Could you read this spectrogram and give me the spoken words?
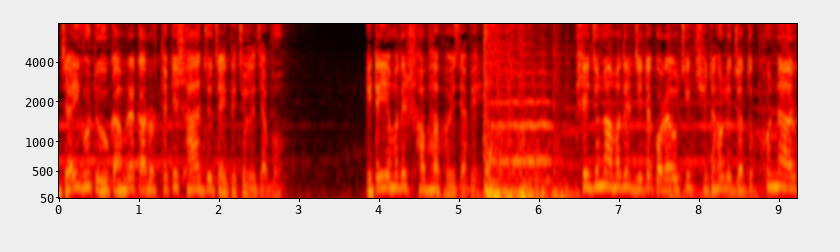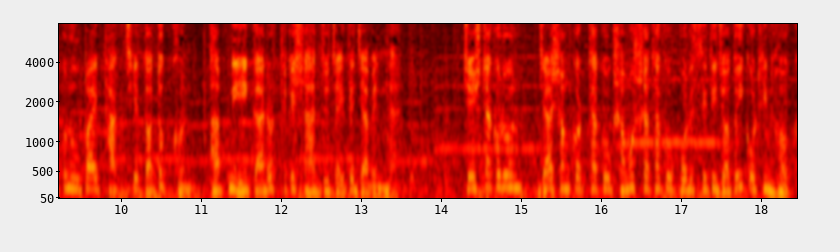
যাই ঘটুক, আমরা কারোর থেকে সাহায্য চাইতে চলে যাব। এটাই আমাদের স্বভাব হয়ে যাবে। সেই জন্য আমাদের যেটা করা উচিত সেটা হলো যতক্ষণ না আর কোনো উপায় থাকছে ততক্ষণ আপনি কারোর থেকে সাহায্য চাইতে যাবেন না। চেষ্টা করুন, যা সংকট থাকুক, সমস্যা থাকুক, পরিস্থিতি যতই কঠিন হোক,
